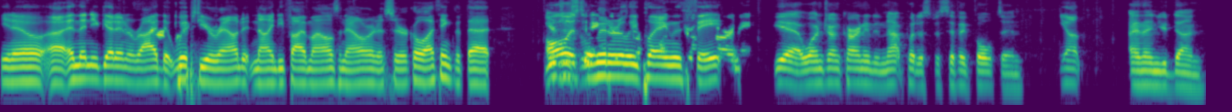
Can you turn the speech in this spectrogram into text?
you know, uh, and then you get in a ride that whips you around at 95 miles an hour in a circle. I think that that you're All just literally playing with fate. carny- Yeah, one drunk carney did not put a specific bolt in, Yep. and then you're done.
